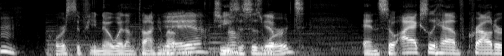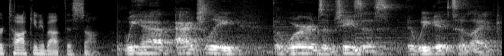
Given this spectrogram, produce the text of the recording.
Of course, if you know what I'm talking about, Hmm. Yeah, yeah. Jesus' No, yep. words. And so I actually have Crowder talking about this song. we have actually the words of Jesus that we get to like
